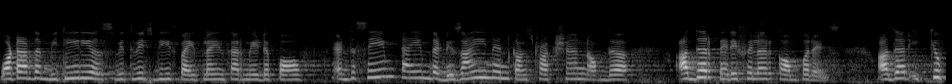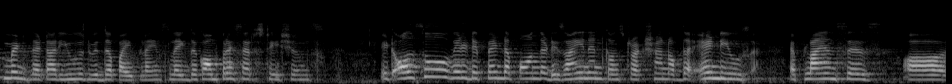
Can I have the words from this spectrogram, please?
what are the materials with which these pipelines are made up of. At the same time the design and construction of the other peripheral components, other equipments that are used with the pipelines like the compressor stations. It also will depend upon the design and construction of the end use appliances uh,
